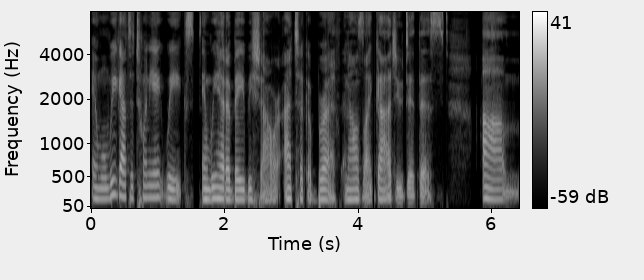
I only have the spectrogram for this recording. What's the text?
And when we got to 28 weeks and we had a baby shower, I took a breath and I was like, God, you did this. Um,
